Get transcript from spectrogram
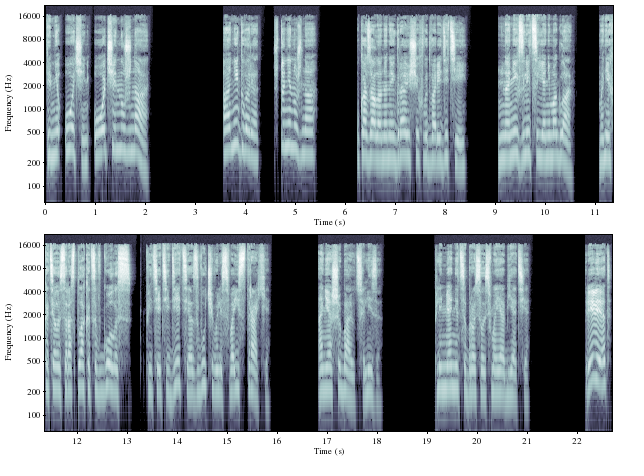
«Ты мне очень, очень нужна!» «А они говорят, что не нужна», — указала она на играющих во дворе детей. На них злиться я не могла. Мне хотелось расплакаться в голос, ведь эти дети озвучивали свои страхи. Они ошибаются, Лиза. Племянница бросилась в мои объятия. «Привет!»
